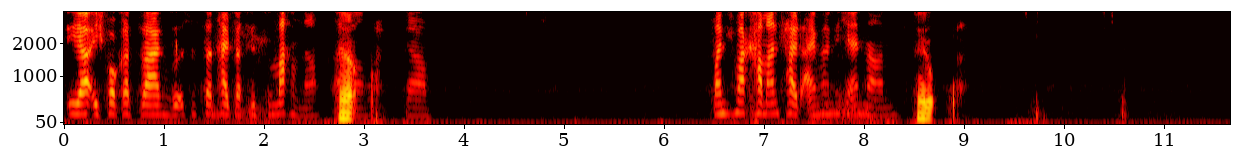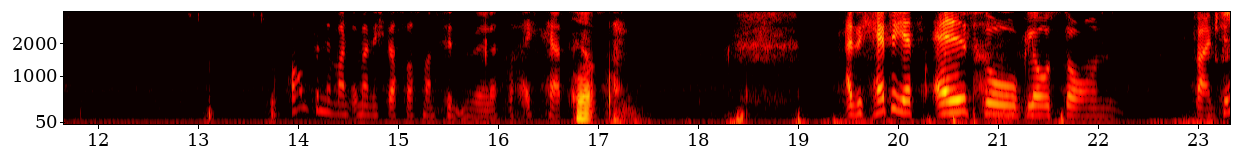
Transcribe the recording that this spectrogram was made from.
ja, ich wollte gerade sagen, so ist es dann halt, was wir zu machen, ne? Ja. ja. Manchmal kann man es halt einfach nicht ändern. Jo. Warum findet man immer nicht das, was man finden will? Das ist doch echt herzlos. Also ich hätte jetzt elf so Glowstone Beinchen.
